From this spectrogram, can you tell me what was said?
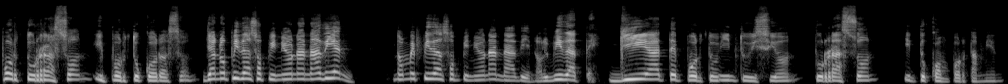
por tu razón y por tu corazón. Ya no pidas opinión a nadie. No me pidas opinión a nadie, olvídate. Guíate por tu intuición, tu razón y tu comportamiento.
